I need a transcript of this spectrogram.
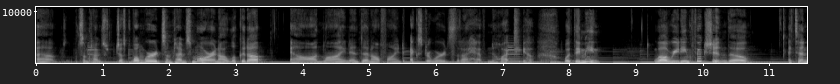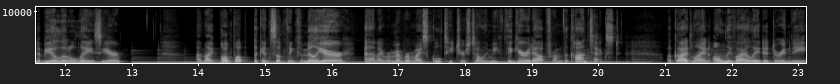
Uh, sometimes just one word, sometimes more, and I'll look it up uh, online and then I'll find extra words that I have no idea what they mean. While reading fiction, though, I tend to be a little lazier. I might bump up against something familiar and I remember my school teachers telling me, figure it out from the context, a guideline only violated during the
